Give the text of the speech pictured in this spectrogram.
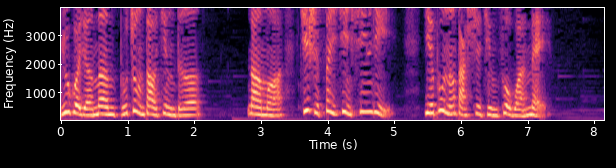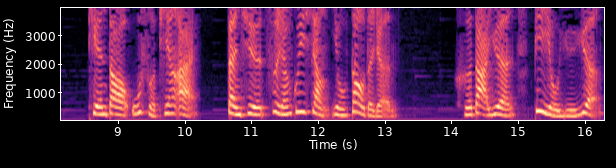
如果人们不重道敬德，那么即使费尽心力，也不能把事情做完美。天道无所偏爱，但却自然归向有道的人。和大怨，必有余怨，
